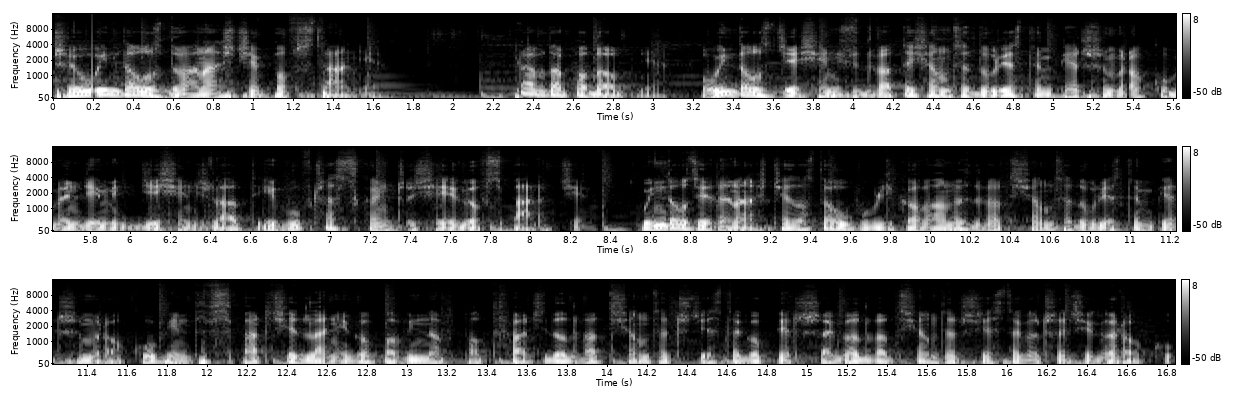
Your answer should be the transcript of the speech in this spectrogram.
Czy Windows 12 powstanie? Prawdopodobnie. Windows 10 w 2021 roku będzie mieć 10 lat i wówczas skończy się jego wsparcie. Windows 11 został opublikowany w 2021 roku, więc wsparcie dla niego powinno potrwać do 2031-2033 roku.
